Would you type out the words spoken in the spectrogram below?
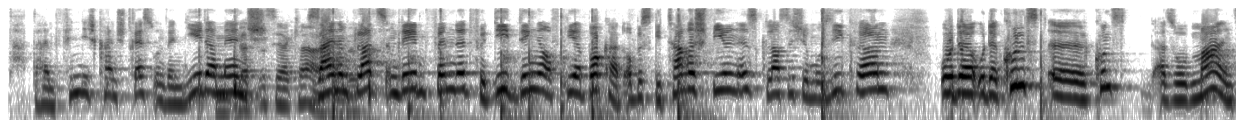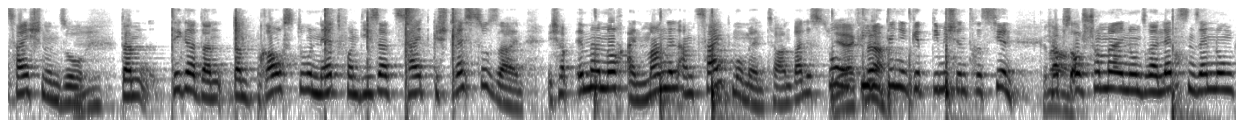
da, da empfinde ich keinen Stress. Und wenn jeder Mensch ja klar. seinen Platz im Leben findet für die Dinge, auf die er Bock hat, ob es Gitarre spielen ist, klassische Musik hören oder, oder Kunst, äh, Kunst, also malen, zeichnen so, Mhm. dann, Digga, dann, dann brauchst du nicht von dieser Zeit gestresst zu sein. Ich habe immer noch einen Mangel an Zeit momentan, weil es so Ja, viele klar. Dinge gibt, die mich interessieren. Ich Genau. habe es auch schon mal in unserer letzten Sendung,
